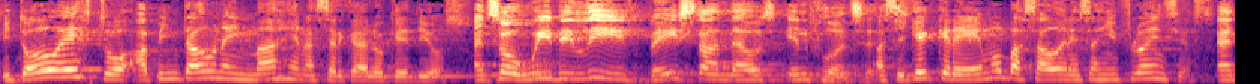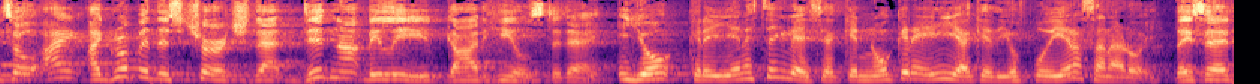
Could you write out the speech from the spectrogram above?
Y todo esto ha pintado una imagen acerca de lo que es Dios. And so we believe based on those influences. Así que creemos basado en esas influencias. And so I, I grew up in this church that did not believe God heals today. Y yo creí en esta iglesia que no creía que Dios pudiera sanar hoy. They said,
